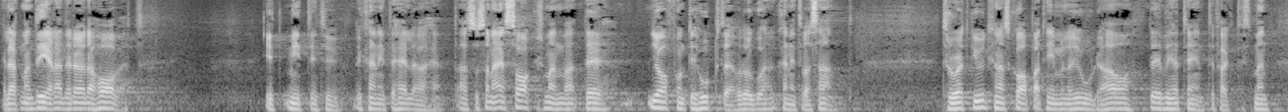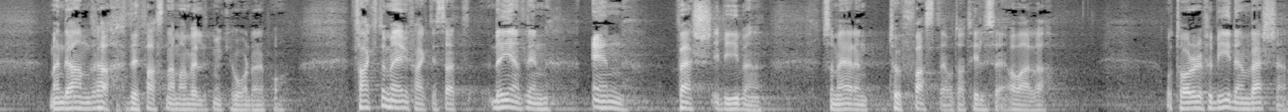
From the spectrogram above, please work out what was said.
Eller att man delade Röda havet mitt i. Det kan inte heller ha hänt. Alltså sådana här saker som man, det, jag får inte ihop det och då kan det inte vara sant. Tror att Gud kan ha skapat himmel och jord? Ja, det vet jag inte faktiskt. Men, men det andra, det fastnar man väldigt mycket hårdare på. Faktum är ju faktiskt att det är egentligen en vers i Bibeln som är den tuffaste att ta till sig av alla. Och tar du dig förbi den versen,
